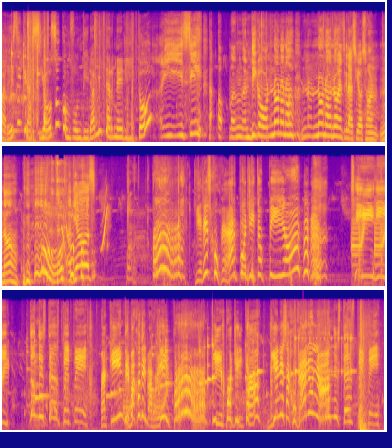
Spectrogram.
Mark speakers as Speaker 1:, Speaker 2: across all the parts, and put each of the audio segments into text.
Speaker 1: parece gracioso confundir a mi ternerito?
Speaker 2: Y sí, oh, mm, digo, no, no, no, no, no, no es gracioso, no.
Speaker 1: Oh.
Speaker 2: Adiós.
Speaker 3: ¿Quieres jugar, pollito pío?
Speaker 4: Sí. ¿Dónde estás, Pepe?
Speaker 3: Aquí, debajo del barril. ¿Y pollito? ¿Vienes a jugar o no?
Speaker 4: ¿Dónde estás, Pepe?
